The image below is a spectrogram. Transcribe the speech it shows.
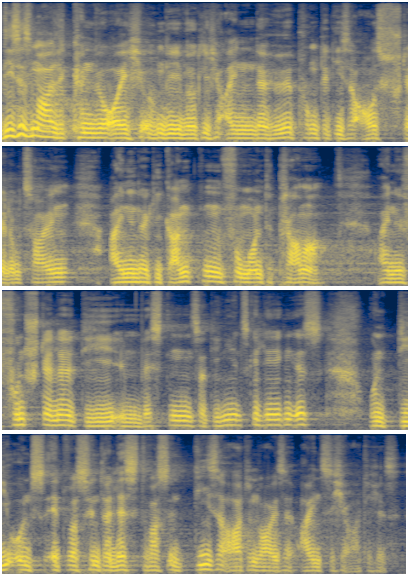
dieses Mal können wir euch irgendwie wirklich einen der Höhepunkte dieser Ausstellung zeigen. Einen der Giganten von Monte Prama. Eine Fundstelle, die im Westen Sardiniens gelegen ist und die uns etwas hinterlässt, was in dieser Art und Weise einzigartig ist.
